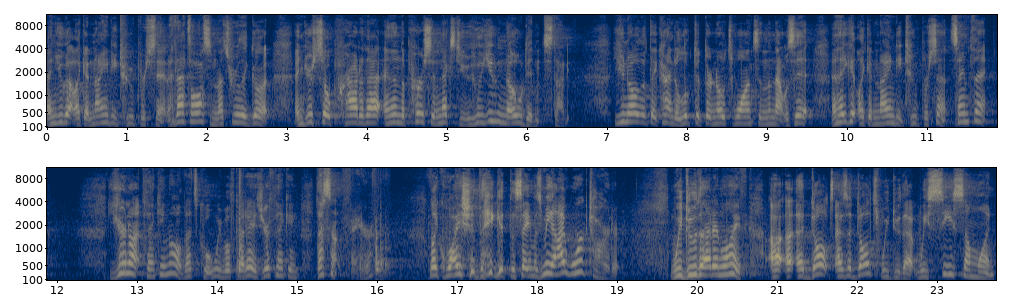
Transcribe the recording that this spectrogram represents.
and you got like a 92%. And that's awesome. That's really good. And you're so proud of that. And then the person next to you who you know didn't study, you know that they kind of looked at their notes once and then that was it, and they get like a 92%. Same thing. You're not thinking, oh, that's cool. We both got A's. You're thinking, that's not fair. Like, why should they get the same as me? I worked harder. We do that in life. Uh, uh, adults, as adults, we do that. We see someone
